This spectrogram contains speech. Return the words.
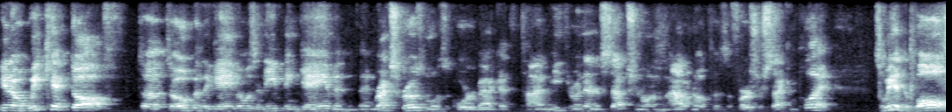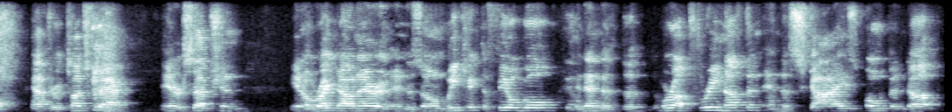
you know we kicked off to, to open the game. It was an evening game, and, and Rex Grossman was the quarterback at the time. He threw an interception on, I don't know if it was the first or second play. So we had the ball after a touchback, interception, you know, right down there in, in the zone. We kicked the field goal, field and then the, the we're up three nothing, and the skies opened up,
